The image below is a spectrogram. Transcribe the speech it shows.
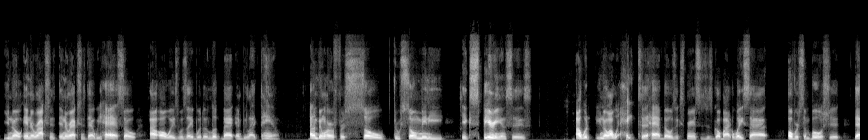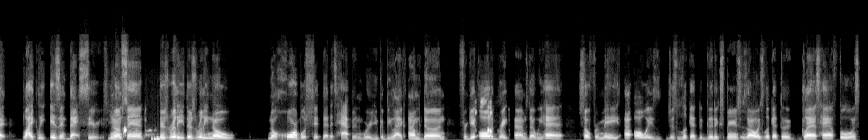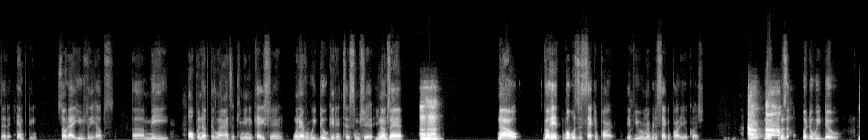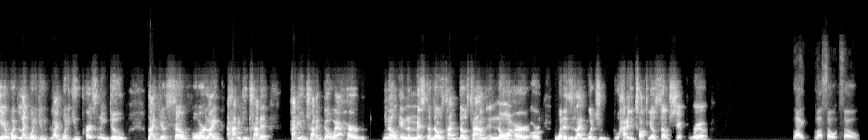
you know, interactions interactions that we had. So I always was able to look back and be like, damn, I have been with her for so through so many experiences. I would, you know, I would hate to have those experiences just go by the wayside over some bullshit that likely isn't that serious. You know what I'm saying? There's really there's really no no horrible shit that has happened where you could be like, I'm done, forget all the great times that we had. So for me, I always just look at the good experiences. I always look at the glass half full instead of empty. So that usually helps uh, me open up the lines of communication whenever we do get into some shit. You know what I'm saying? Mm-hmm. Now, go ahead. What was the second part? if you remember the second part of your question. I, um, was, what do we do? Yeah, what like what do you like? What do you personally do like yourself, or like how do you try to how do you try to go at her, you know, in the midst of those type those times and knowing her, or what is it like? What you how do you talk to yourself? Shit, for real. Like, so so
